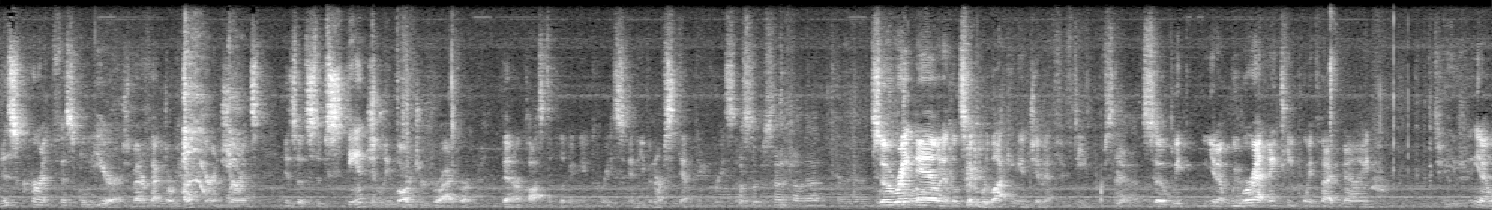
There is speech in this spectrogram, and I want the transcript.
this current fiscal year. As a matter of fact, our healthcare insurance is a substantially larger driver than our cost of living increase and even our step increase. basis. What's the percentage on that? So right now, and it looks like we're locking in Jim at fifteen Yeah. percent. So we, you know, we were at nineteen point five nine, you know,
